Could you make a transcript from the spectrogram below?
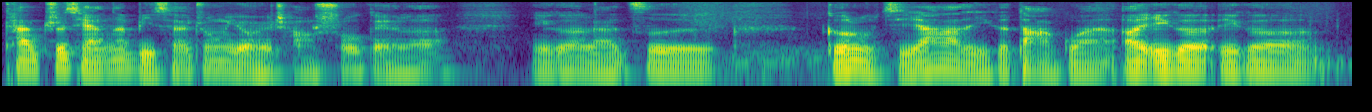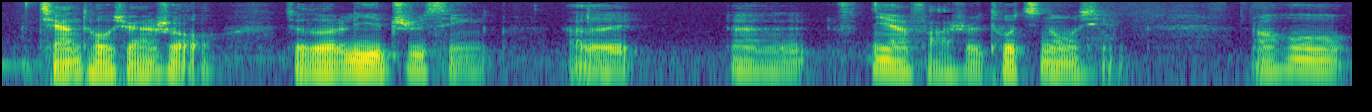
他之前的比赛中有一场输给了一个来自格鲁吉亚的一个大官啊，一个一个前头选手。叫做利之星，他的嗯念法是托奇诺星，然后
